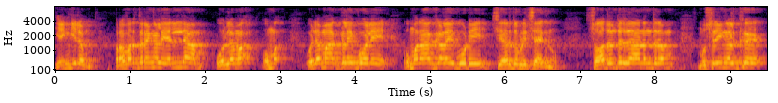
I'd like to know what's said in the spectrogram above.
എങ്കിലും പ്രവർത്തനങ്ങളെല്ലാം ഉലമ ഉമ ഉലമാക്കളെ പോലെ ഉമറാക്കളെ കൂടി ചേർത്ത് പിടിച്ചായിരുന്നു. സ്വാതന്ത്ര്യാനന്തരം മുസ്ലിങ്ങൾക്ക്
